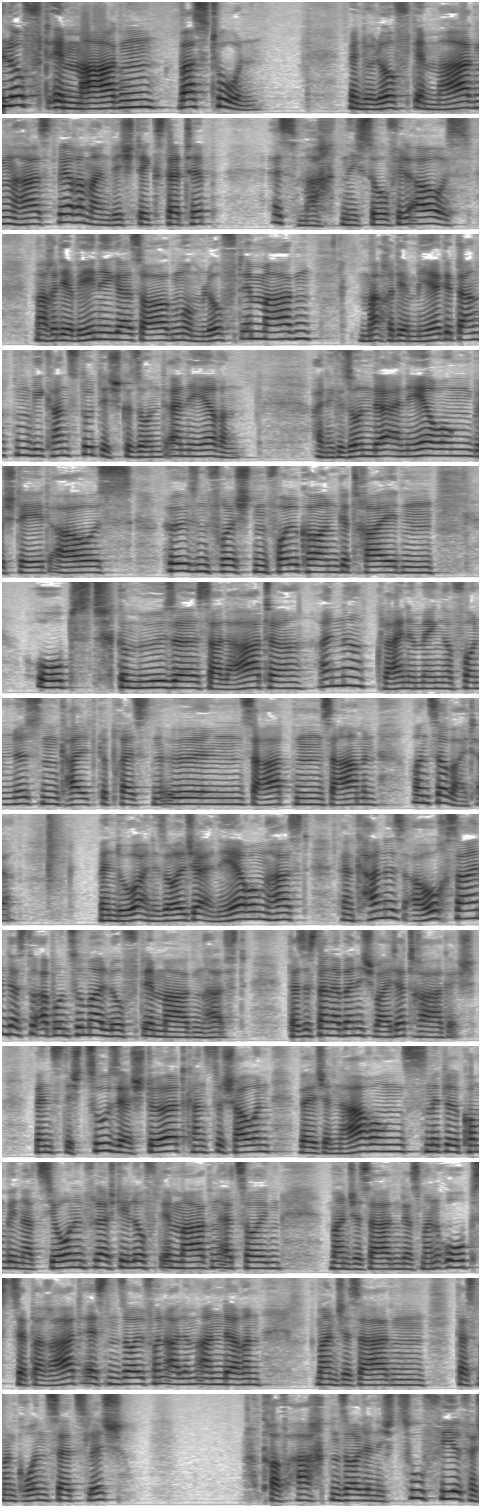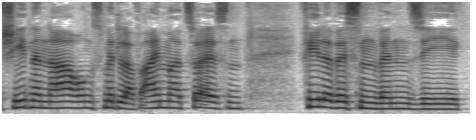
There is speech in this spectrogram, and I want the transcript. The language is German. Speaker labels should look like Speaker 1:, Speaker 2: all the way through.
Speaker 1: Luft im Magen, was tun? Wenn du Luft im Magen hast, wäre mein wichtigster Tipp, es macht nicht so viel aus. Mache dir weniger Sorgen um Luft im Magen, mache dir mehr Gedanken, wie kannst du dich gesund ernähren. Eine gesunde Ernährung besteht aus Hülsenfrüchten, Vollkorngetreiden, Obst, Gemüse, Salate, eine kleine Menge von Nüssen, kaltgepressten Ölen, Saaten, Samen und so weiter. Wenn du eine solche Ernährung hast, dann kann es auch sein, dass du ab und zu mal Luft im Magen hast. Das ist dann aber nicht weiter tragisch. Wenn es dich zu sehr stört, kannst du schauen, welche Nahrungsmittelkombinationen vielleicht die Luft im Magen erzeugen. Manche sagen, dass man Obst separat essen soll von allem anderen. Manche sagen, dass man grundsätzlich darauf achten sollte, nicht zu viel verschiedene Nahrungsmittel auf einmal zu essen. Viele wissen, wenn sie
